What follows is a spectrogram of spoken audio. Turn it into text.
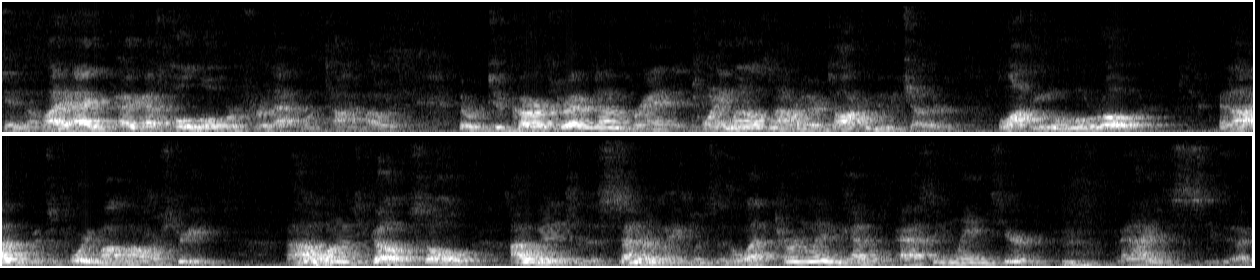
You know, I, I, I got pulled over for that one time. I was, there were two cars driving down the Grant at twenty miles an hour, they were talking to each other, blocking the whole road. And I, it's a forty mile an hour street, and I wanted to go, so I went into the center lane, which is a left turn lane, we have those passing lanes here. Mm-hmm. And I I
